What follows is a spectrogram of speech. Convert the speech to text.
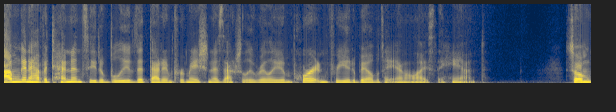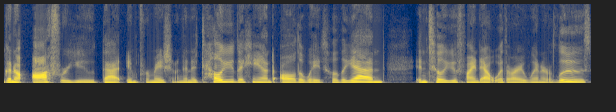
I'm going to have a tendency to believe that that information is actually really important for you to be able to analyze the hand. So I'm going to offer you that information. I'm going to tell you the hand all the way till the end until you find out whether I win or lose.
